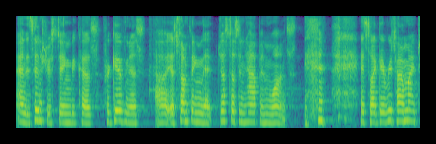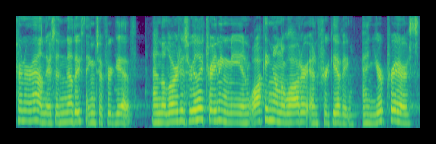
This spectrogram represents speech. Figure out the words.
And it's interesting because forgiveness uh, is something that just doesn't happen once. it's like every time I turn around, there's another thing to forgive. And the Lord is really training me in walking on the water and forgiving. And your prayers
